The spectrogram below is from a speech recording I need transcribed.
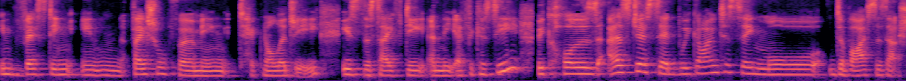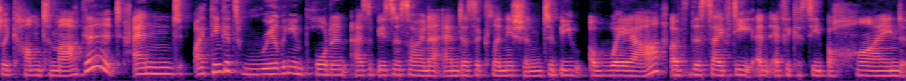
investing in facial firming technology is the safety and the efficacy. Because as Jess said, we're going to see more devices actually come to market. And I think it's really important as a business owner and as a clinician to be aware of the safety and efficacy behind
